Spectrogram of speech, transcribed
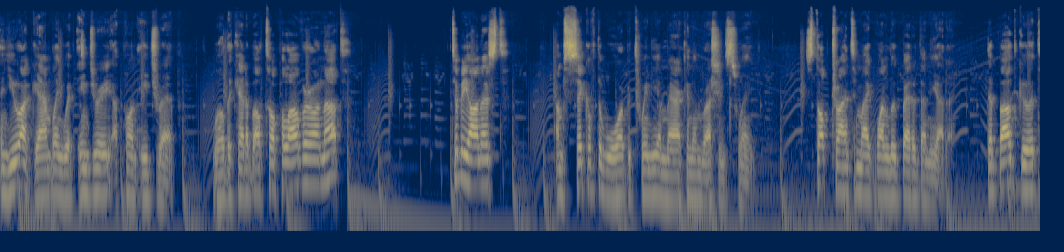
and you are gambling with injury upon each rep. Will the kettlebell topple over or not? To be honest, I'm sick of the war between the American and Russian swing. Stop trying to make one look better than the other. They're both good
